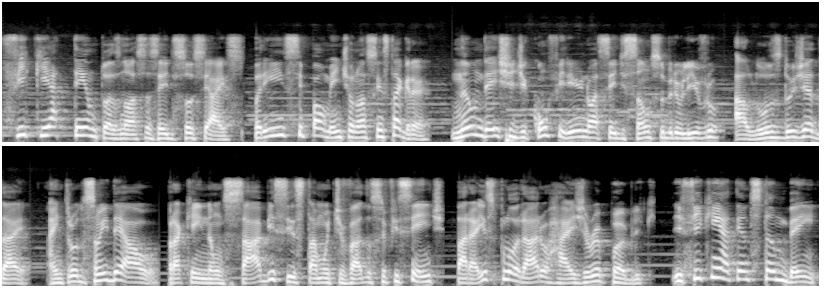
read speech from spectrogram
Fique atento às nossas redes sociais, principalmente ao nosso Instagram. Não deixe de conferir nossa edição sobre o livro A Luz do Jedi, a introdução ideal para quem não sabe se está motivado o suficiente para explorar o High Republic. E fiquem atentos também,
